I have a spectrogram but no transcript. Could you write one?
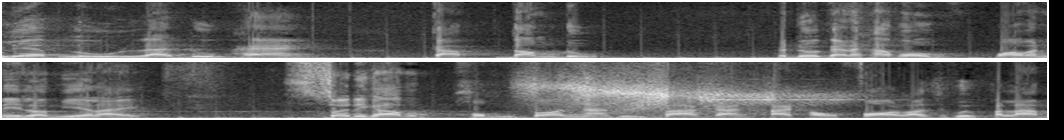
เรียบหรูและดูแพงกับดำดุไปดูกันนะครับผมว่าวันนี้เรามีอะไร สวัสดีครับ ผมต้นนะที่ปรึกษาการขายของฟอร์ดราชพฤกษ์พระราม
